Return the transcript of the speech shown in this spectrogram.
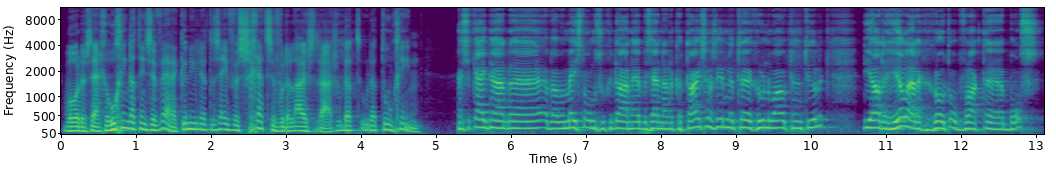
woorden zeggen. Hoe ging dat in zijn werk? Kunnen jullie dat eens even schetsen voor de luisteraars, hoe dat, hoe dat toen ging? Als je kijkt naar waar we meeste onderzoek gedaan hebben, zijn naar de Kartuizers in het Groene Woud natuurlijk. Die hadden heel erg een groot oppervlakte bos.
